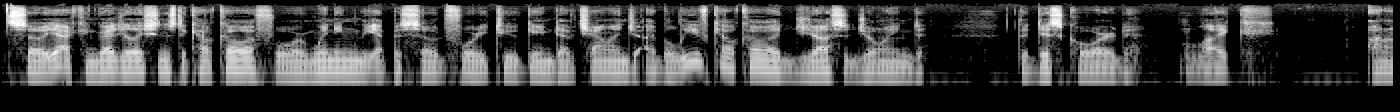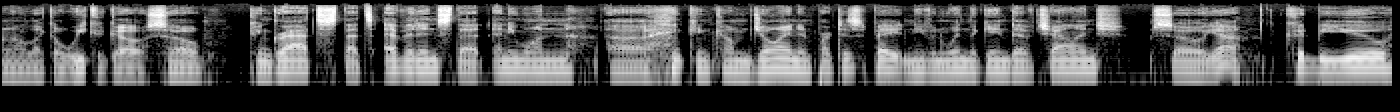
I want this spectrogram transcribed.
So, yeah, congratulations to Calcoa for winning the episode 42 Game Dev Challenge. I believe Calcoa just joined the Discord like, I don't know, like a week ago. So, congrats. That's evidence that anyone uh, can come join and participate and even win the Game Dev Challenge. So, yeah, could be you.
